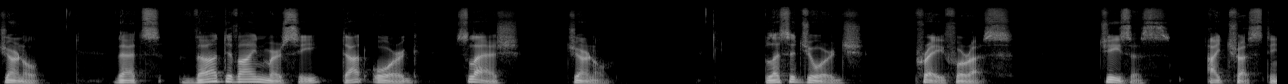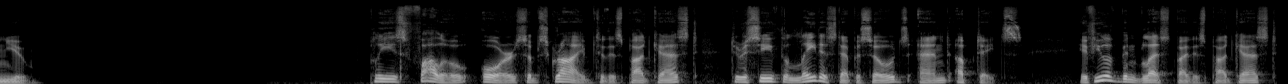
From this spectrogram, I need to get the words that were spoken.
journal. That's thedivinemercy.org slash Journal. Blessed George, pray for us. Jesus, I trust in you. Please follow or subscribe to this podcast to receive the latest episodes and updates. If you have been blessed by this podcast,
